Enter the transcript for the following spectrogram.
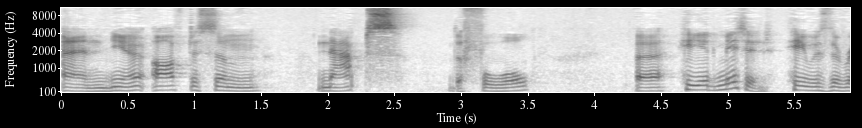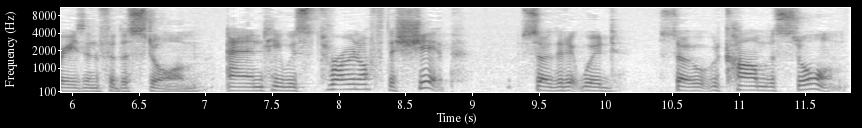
And, you know, after some naps, the fool, uh, he admitted he was the reason for the storm, and he was thrown off the ship so that it would so it would calm the storm.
